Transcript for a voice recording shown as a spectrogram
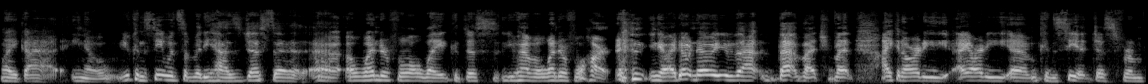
like uh, you know you can see when somebody has just a, a, a wonderful like just you have a wonderful heart you know i don't know you that that much but i can already i already um, can see it just from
